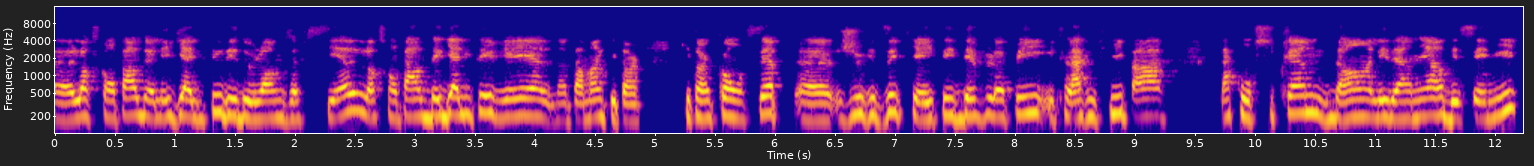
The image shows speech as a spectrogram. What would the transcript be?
euh, lorsqu'on parle de l'égalité des deux langues officielles, lorsqu'on parle d'égalité réelle, notamment, qui est un, qui est un concept juridique qui a été développé et clarifié par la Cour suprême dans les dernières décennies.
